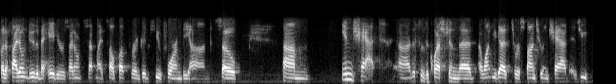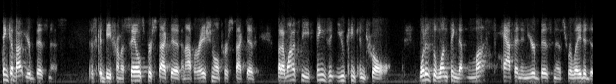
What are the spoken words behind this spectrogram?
But if I don't do the behaviors, I don't set myself up for a good Q4 and beyond. So, um, in chat, uh, this is a question that I want you guys to respond to in chat as you think about your business. This could be from a sales perspective, an operational perspective, but I want it to be things that you can control. What is the one thing that must happen in your business related to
